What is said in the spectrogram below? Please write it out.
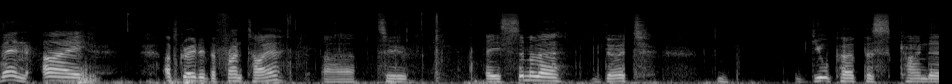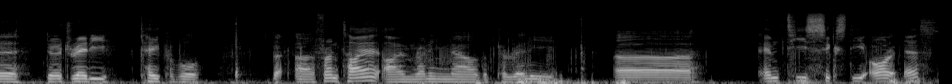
Then I upgraded the front tire uh, to a similar dirt dual purpose kind of dirt ready capable uh, front tire I'm running now the Pirelli uh, MT60RS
